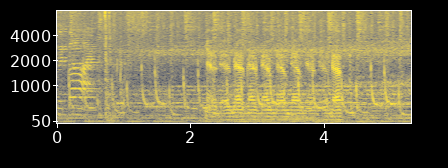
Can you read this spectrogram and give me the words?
Goodbye. No, no, no, no, no, no, no, no, no, no.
